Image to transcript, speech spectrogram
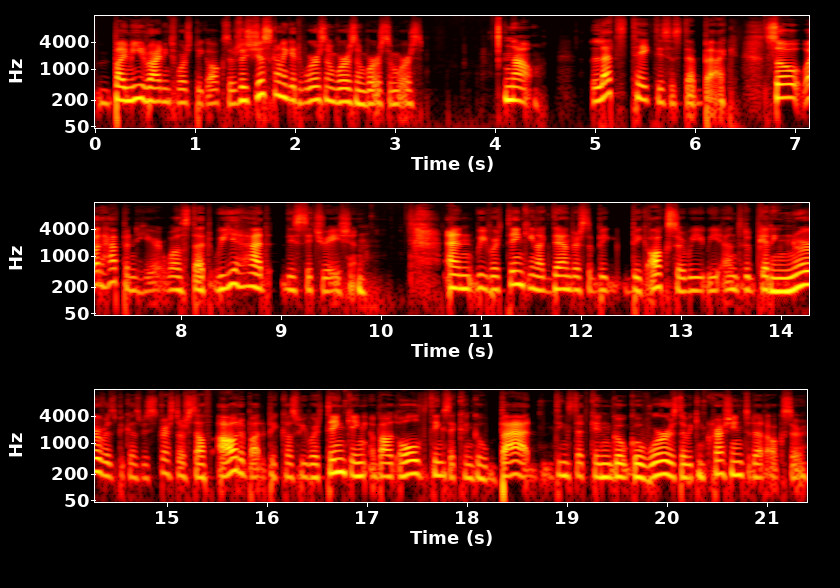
by me riding towards big oxers. It's just gonna get worse and worse and worse and worse. Now let's take this a step back. So what happened here was that we had this situation and we were thinking like, damn, there's a big, big oxer. We, we ended up getting nervous because we stressed ourselves out about it because we were thinking about all the things that can go bad, things that can go, go worse, that we can crash into that oxer.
